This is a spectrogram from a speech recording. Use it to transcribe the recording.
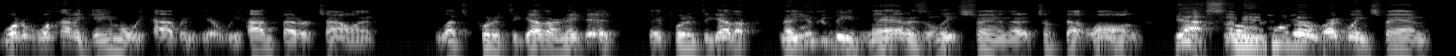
what what kind of game are we having here? We have better talent. Let's put it together, and they did. They put it together. Now you could be mad as a Leafs fan that it took that long. yes, I mean, if you're a Red Wings fan.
